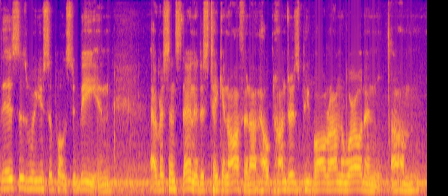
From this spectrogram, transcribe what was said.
this is where you're supposed to be, and ever since then it has taken off and i've helped hundreds of people all around the world and um,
